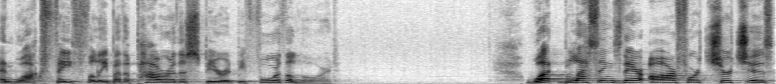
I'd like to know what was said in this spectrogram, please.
and walk faithfully by the power of the Spirit before the Lord. What blessings there are for churches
